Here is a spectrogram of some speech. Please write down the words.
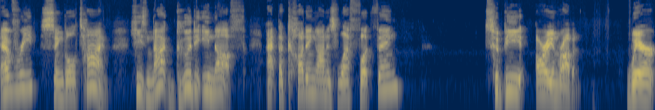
every single time. He's not good enough at the cutting on his left foot thing to be Arjen Robben, where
